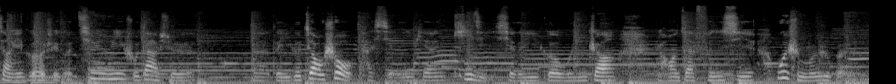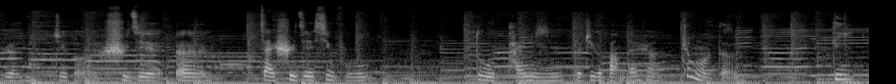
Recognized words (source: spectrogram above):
享一个这个庆应艺术大学，呃的一个教授，他写的一篇 k i j i 写的一个文章，然后再分析为什么日本人这个世界呃在世界幸福度排名的这个榜单上这么的低。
